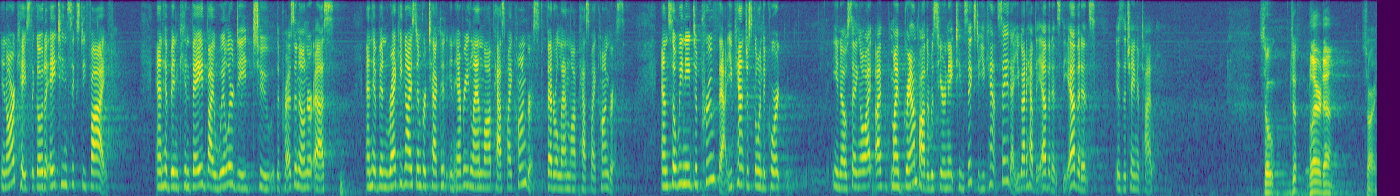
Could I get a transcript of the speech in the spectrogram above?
in our case, that go to 1865 and have been conveyed by will or deed to the present owner, us, and have been recognized and protected in every land law passed by Congress, federal land law passed by Congress. And so we need to prove that. You can't just go into court, you know, saying, oh, I, I, my grandfather was here in 1860. You can't say that. You got to have the evidence. The evidence is the chain of title. So, just, Blair Dunn. sorry,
